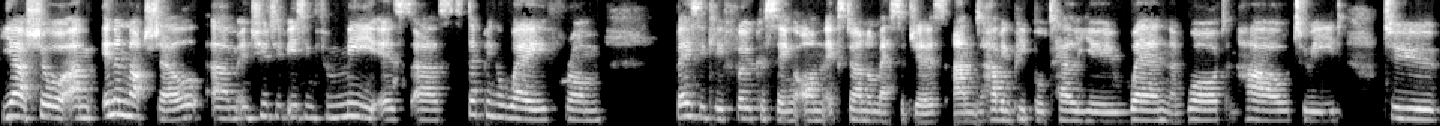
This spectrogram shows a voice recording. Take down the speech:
Yeah, sure. Um, in a nutshell, um, intuitive eating for me is uh, stepping away from basically focusing on external messages and having people tell you when and what and how to eat, to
